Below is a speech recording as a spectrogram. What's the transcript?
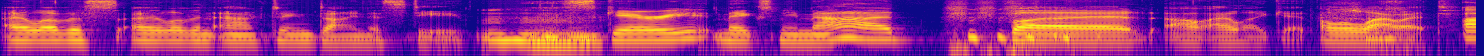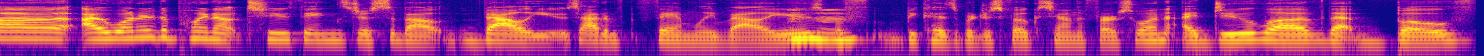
I love this. I love an acting dynasty. Mm-hmm. Scary, makes me mad, but I'll, I like it. I'll allow it. Uh, I wanted to point out two things just about values, out of family values, bef- because we're just focusing on the first one. I do love that both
